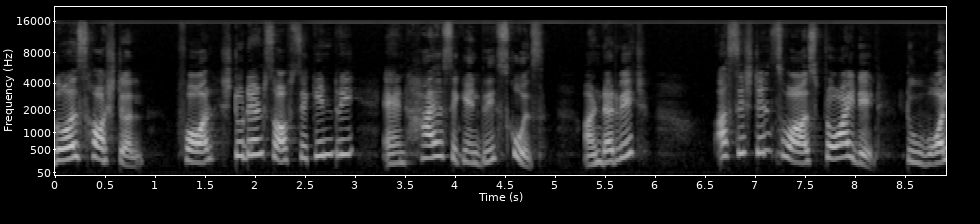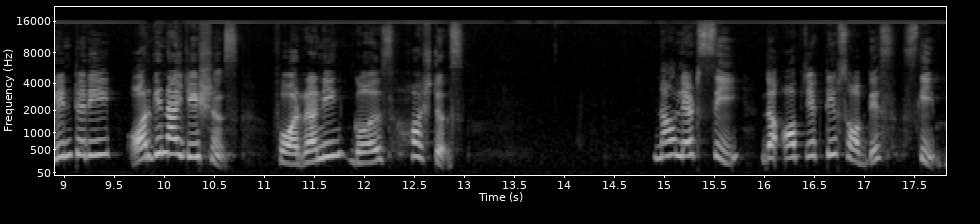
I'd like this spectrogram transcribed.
girls hostel for students of secondary and higher secondary schools under which assistance was provided to voluntary organizations for running girls hostels. Now, let us see the objectives of this scheme.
